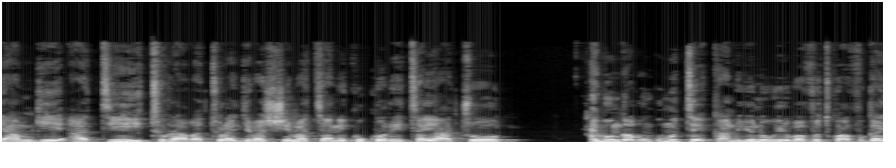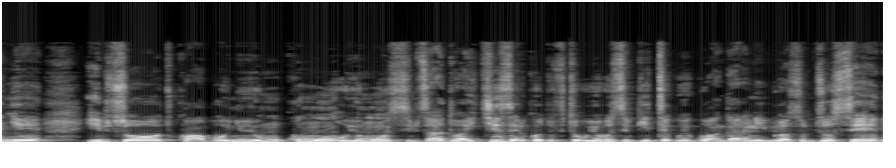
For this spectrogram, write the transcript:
yambwiye ati turi abaturage bashima cyane kuko leta yacu ibungabunga umutekano. Uyu ni uw'irubavu twavuganye. Ibyo twabonye uyu munsi byaduhaye icyizere ko dufite ubuyobozi bwiteguye guhangana n'ibibazo byose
